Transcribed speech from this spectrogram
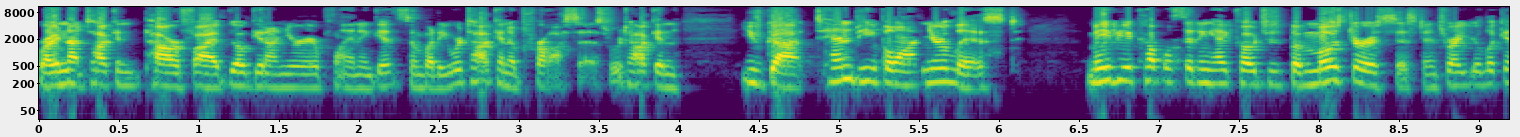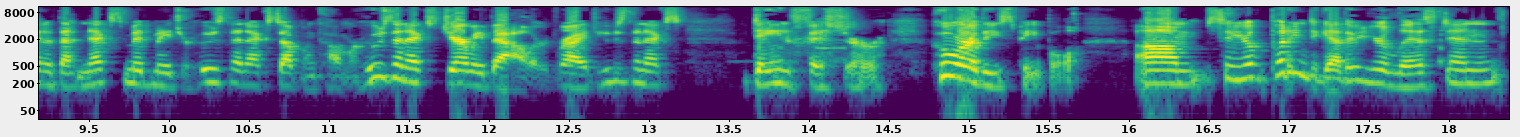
right? Not talking Power Five, go get on your airplane and get somebody. We're talking a process. We're talking you've got ten people on your list. Maybe a couple sitting head coaches, but most are assistants, right? You're looking at that next mid major. Who's the next up and comer? Who's the next Jeremy Ballard, right? Who's the next Dane Fischer? Who are these people? Um, so you're putting together your list, and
